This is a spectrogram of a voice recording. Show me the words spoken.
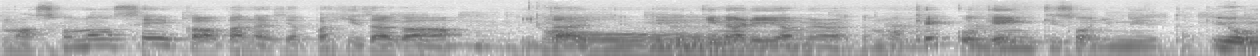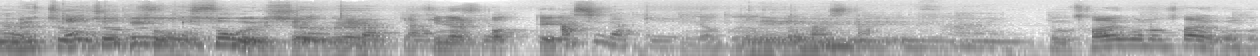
まあそのせいかわかんないです。やっぱ膝が痛いって言っていきなりやめられて、まあ、結構元気そうに見えたけいやどめちゃくちゃ元気そうでしたよね。いきなりパッて。足だけいなくなって。てました。でも最後の最後も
